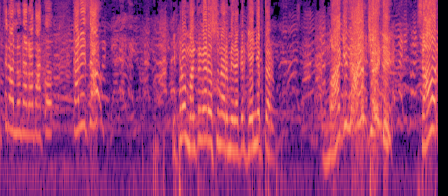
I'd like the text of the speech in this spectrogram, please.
ఇచ్చిన వాళ్ళు ఉన్నారా మాకు? కనీసం ఇప్పుడు మంత్రి గారు వస్తున్నారు మీ దగ్గరికి ఏం చెప్తారు? మాకి న్యాయం చేయండి. సార్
